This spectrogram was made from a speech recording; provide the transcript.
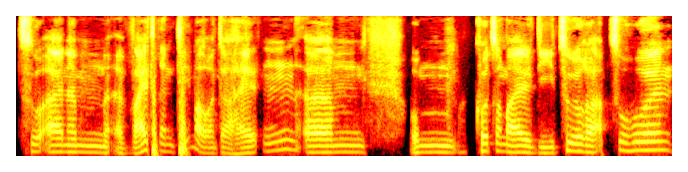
zu einem weiteren Thema unterhalten, ähm, um kurz nochmal die Zuhörer abzuholen.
